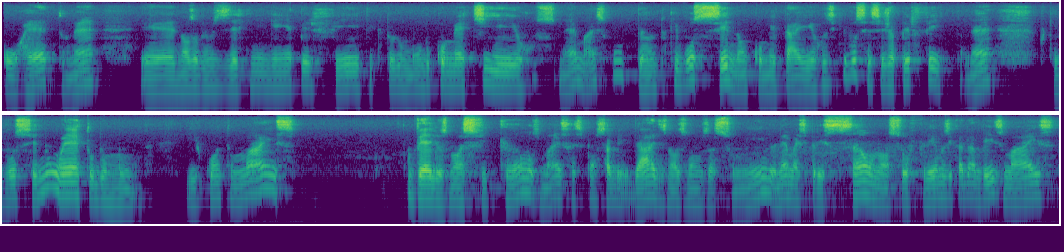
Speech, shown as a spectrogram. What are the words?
correto, né? É, nós ouvimos dizer que ninguém é perfeito, que todo mundo comete erros, né? mas contanto que você não cometa erros e que você seja perfeita, né? porque você não é todo mundo. E quanto mais velhos nós ficamos, mais responsabilidades nós vamos assumindo, né? mais pressão nós sofremos e cada vez mais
